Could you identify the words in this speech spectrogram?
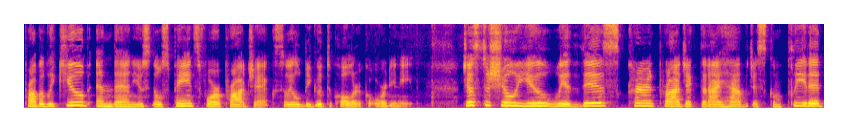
probably cube and then use those paints for a project. So it'll be good to color coordinate. Just to show you with this current project that I have just completed,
